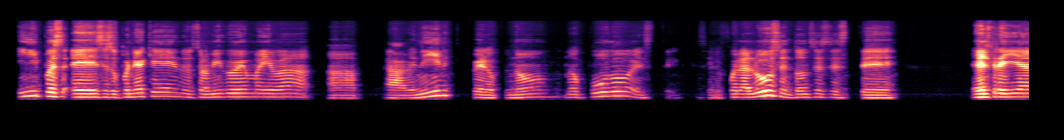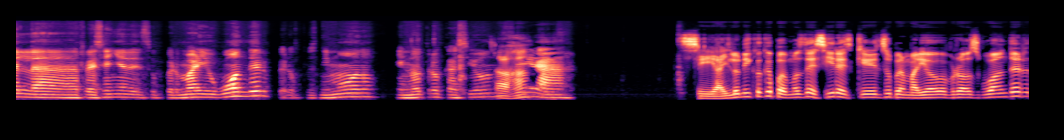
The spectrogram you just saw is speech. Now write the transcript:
y pues eh, se suponía que nuestro amigo Emma iba a, a venir, pero pues no, no pudo, este, se le fue la luz, entonces este, él traía la reseña de Super Mario Wonder, pero pues ni modo, en otra ocasión Ajá. será. Sí, ahí lo único que podemos decir es que el Super Mario Bros. Wonder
